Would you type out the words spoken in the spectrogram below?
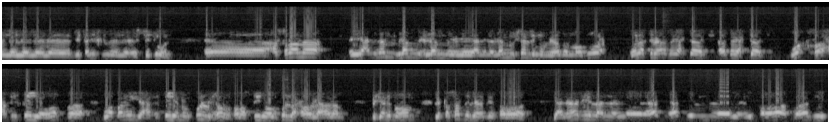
في تاريخ السجون. آه، أسرانا يعني لم لم لم يعني لم يسلموا بهذا الموضوع ولكن هذا يحتاج هذا يحتاج وقفة حقيقية ووقفة وطنية حقيقية من كل حر فلسطيني ومن كل احرار العالم بجانبهم للتصدي لهذه القرارات، يعني هذه هذه القرارات وهذه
